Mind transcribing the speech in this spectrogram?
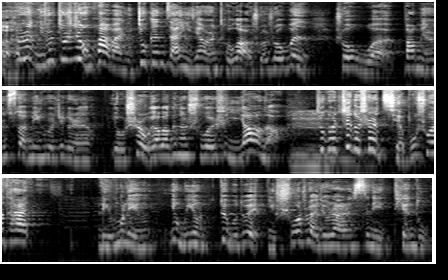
就是你说就是这种话吧，你就跟咱以前有人投稿说说问说我帮别人算命，说这个人有事儿，我要不要跟他说是一样的。嗯就跟这个事儿，且不说他灵不灵、硬不硬、对不对，你说出来就让人心里添堵，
